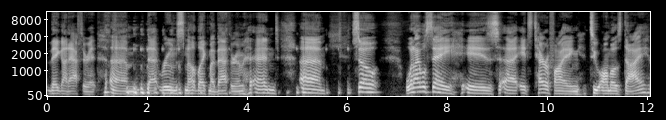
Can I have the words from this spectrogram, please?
they got after it. Um, that room smelled like my bathroom. And um, so, what I will say is uh, it's terrifying to almost die,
